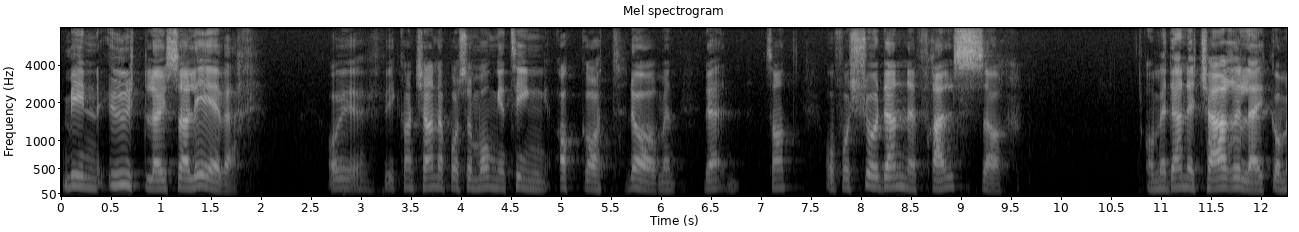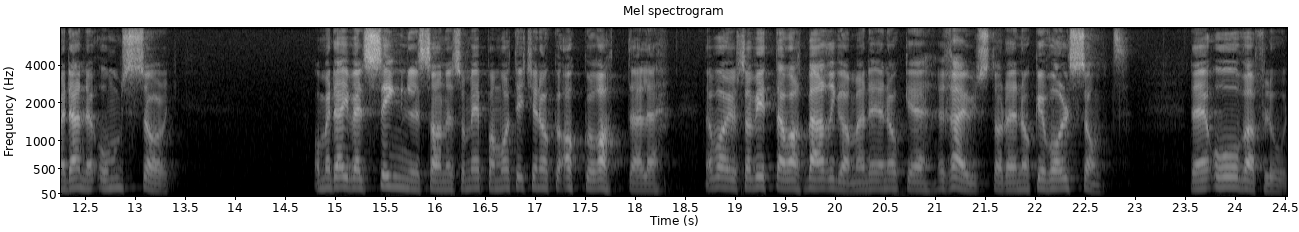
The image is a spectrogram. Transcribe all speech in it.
min utløser lever. Og vi, vi, kan kjenne på så mange ting akkurat der, men det, sant? å få se denne frelser og med denne kjærleik og med denne omsorg og med de velsignelsene som er på en måte ikke noe akkurat eller Det var jo så vidt det ble berga, men det er noe raust, og det er noe voldsomt. Det er overflod.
